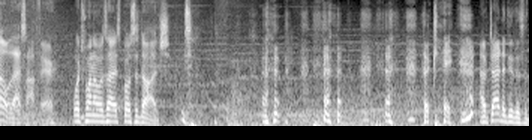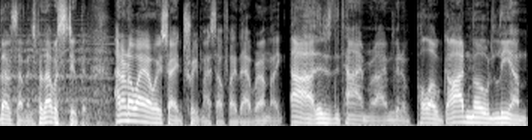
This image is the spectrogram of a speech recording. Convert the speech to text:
Oh, that's not fair. Which one was I supposed to dodge? okay, I'm trying to do this without summons, but that was stupid. I don't know why I always try to treat myself like that, where I'm like, ah, this is the time where I'm going to pull out God mode Liam,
